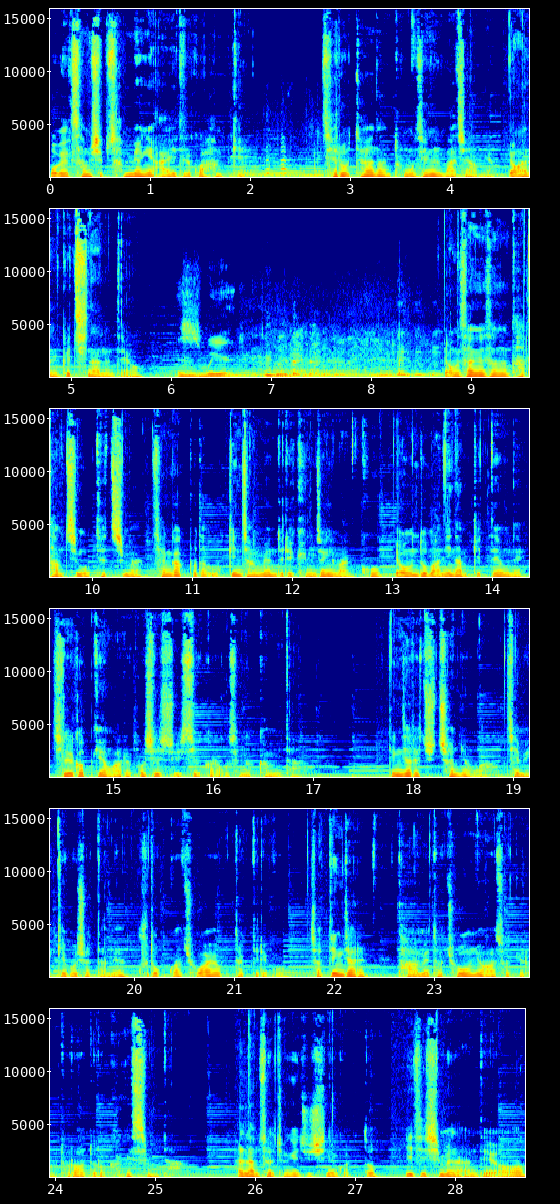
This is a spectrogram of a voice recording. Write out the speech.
533명의 아이들과 함께 새로 태어난 동생을 맞이하며 영화는 끝이 나는데요. 영상에서는 다 담지 못했지만 생각보다 웃긴 장면들이 굉장히 많고 여운도 많이 남기 때문에 즐겁게 영화를 보실 수 있을 거라고 생각합니다. 띵잘의 추천 영화 재밌게 보셨다면 구독과 좋아요 부탁드리고 저 띵잘은 다음에 더 좋은 영화 소개로 돌아오도록 하겠습니다. 알람 설정해 주시는 것도 잊으시면 안 돼요.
